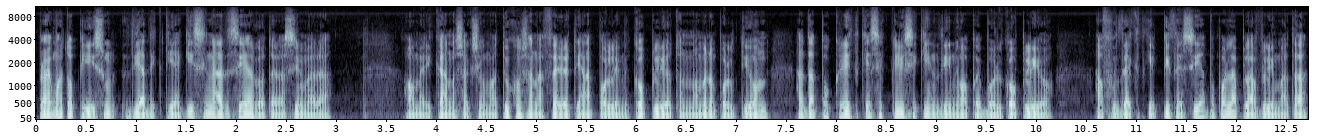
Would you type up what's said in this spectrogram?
πραγματοποιήσουν διαδικτυακή συνάντηση αργότερα σήμερα. Ο Αμερικάνος αξιωματούχος αναφέρει ότι ένα πολεμικό πλοίο των ΗΠΑ ανταποκρίθηκε σε κλίση κινδύνου από εμπορικό πλοίο, αφού δέχτηκε επίθεση από πολλαπλά βλήματα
